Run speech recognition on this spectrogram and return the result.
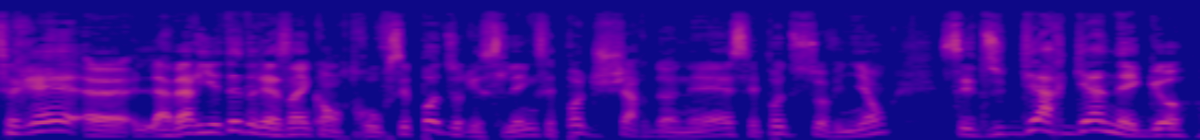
très euh, la variété de raisin qu'on retrouve, c'est pas du Riesling, c'est pas du Chardonnay, c'est pas du Sauvignon, c'est du Garganega.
